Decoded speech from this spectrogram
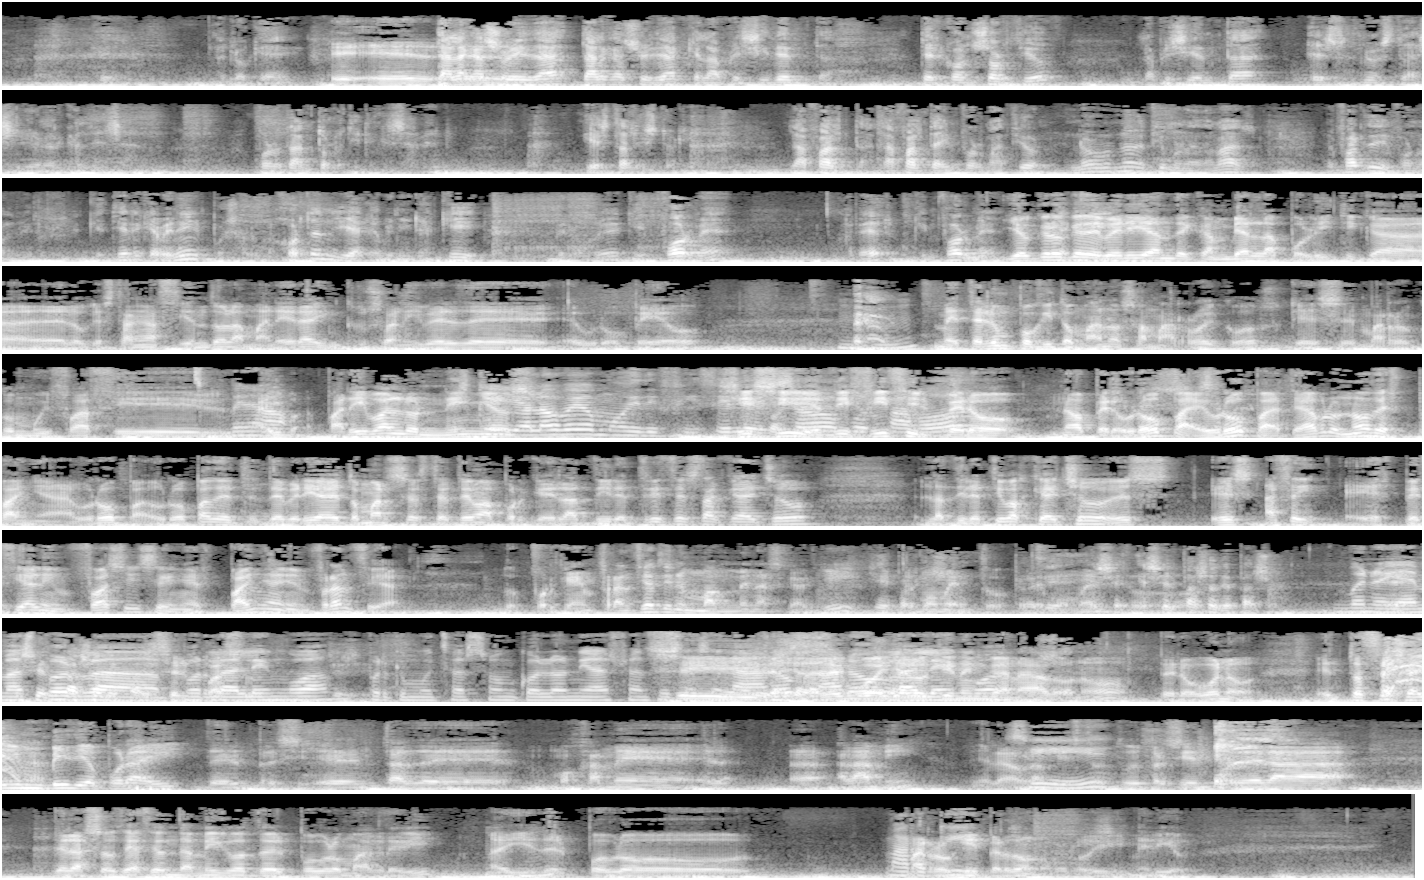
Es lo que hay. Eh, el- Da la, el- casualidad, da la casualidad que la presidenta del consorcio, la presidenta es nuestra señora alcaldesa. Por lo tanto, lo tiene que saber. Y esta es la historia. La falta, la falta de información. No, no decimos nada más. La falta de información. Que tiene que venir, pues a lo mejor tendría que venir aquí. Pero eh, que informe. A ver, que informe. Yo creo que deberían de cambiar la política, eh, lo que están haciendo, la manera, incluso a nivel de europeo, meterle un poquito manos a Marruecos, que es Marruecos muy fácil. Mira, Ahí- para ahí van los Es niños. que yo lo veo muy difícil. Sí, sí, es difícil, pero no, pero Europa, Europa, te hablo no de España, Europa, Europa de- debería de tomarse este tema porque las directrices que ha hecho, las directivas que ha hecho es es hace especial énfasis en España y en Francia, porque en Francia tienen más menas que aquí, Sí, de momento, de es, momento. es el paso de paso. Bueno, y Eh, además el por la, el por la lengua, Sí, sí. porque muchas son colonias francesas Sí, en la la claro, lengua ya la lo tienen lengua. ganado, ¿no? Pero bueno, entonces hay un vídeo por ahí del presidente tal de Mohamed El- Alami, el Sí. estuvo el presidente de la, de la Asociación de Amigos del Pueblo Magrebí, ahí del pueblo marroquí, Marroquí. perdón, hoy me lío.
